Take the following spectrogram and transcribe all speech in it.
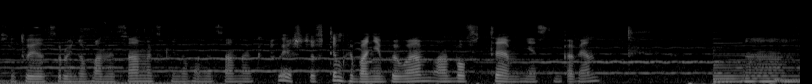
Właśnie tu jest zrujnowany zamek, zrujnowany zamek. Tu jeszcze w tym chyba nie byłem, albo w tym, nie jestem pewien. Eee.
